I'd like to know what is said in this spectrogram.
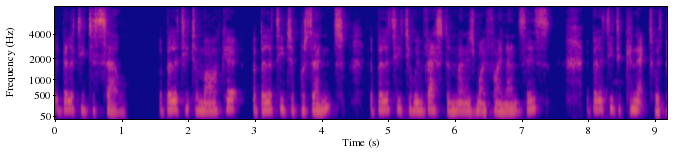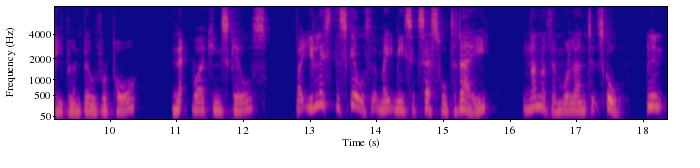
ability to sell, ability to market, ability to present, ability to invest and manage my finances, ability to connect with people and build rapport, networking skills. Like you list the skills that make me successful today, none of them were learnt at school. I didn't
